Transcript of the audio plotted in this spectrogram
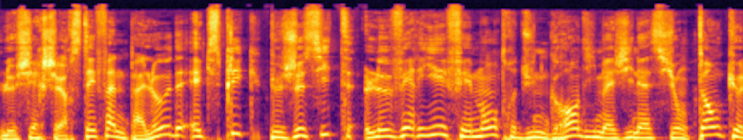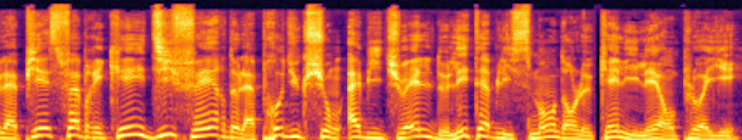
le chercheur Stéphane Palaude explique que, je cite, le verrier fait montre d'une grande imagination, tant que la pièce fabriquée diffère de la production habituelle de l'établissement dans lequel il est employé.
